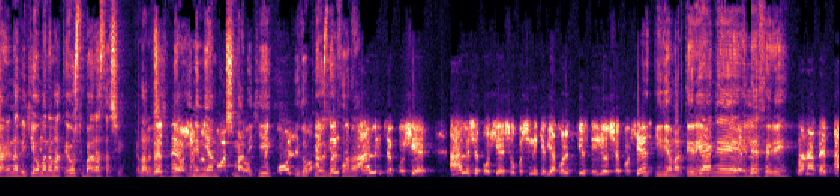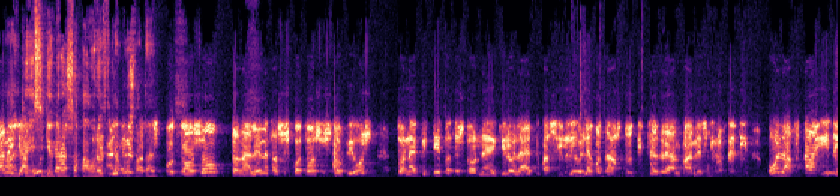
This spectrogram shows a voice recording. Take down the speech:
κανένα δικαίωμα να ματαιώσουν την παράσταση. Κατάλαβες, είναι μια σημαντική ειδοποιώς διαφορά. Άλλες εποχές άλλες εποχές, όπως είναι και διαφορετικές τελείως εποχές. Η, διαμαρτυρία είναι ελεύθερη. Το να πετάνε για και οι συγκεντρώσεις απαγορεύτηκαν πρόσφατα. Το να λένε θα σου σκοτώσω στο ποιού, το να επιτίθονται στον ε, κύριο Λαέτη Βασιλείου λέγοντάς του ότι ρε Αλβανές σκηνοθέτη, όλα αυτά είναι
